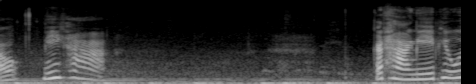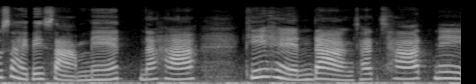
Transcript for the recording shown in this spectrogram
ว นี่ค่ะ กระถางนี้พี่อู้ใส่ไป 3 เม็ดนะคะ ที่เห็นด่างชัดๆ นี่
